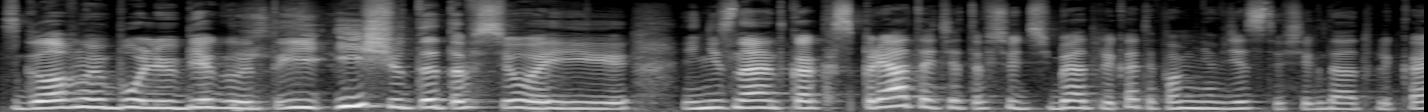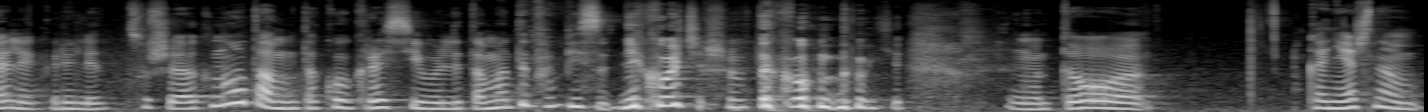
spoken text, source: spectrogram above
с головной болью бегают и ищут это все и, и не знают, как спрятать это все, тебя отвлекает. Я помню, меня в детстве всегда отвлекали, говорили, слушай, окно там такое красивое, или там, а ты пописать не хочешь в таком духе, то конечно,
